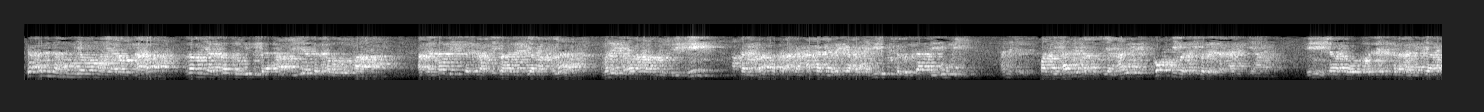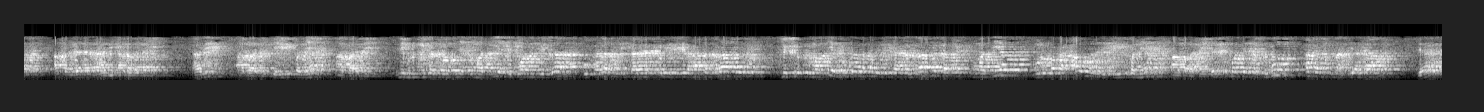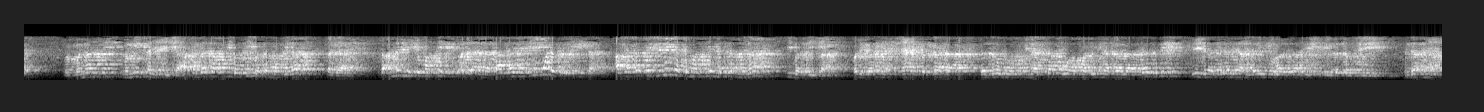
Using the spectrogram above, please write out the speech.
Ka'annahum yawma yarawnaha lam yaltadu illa afiyatan aw duhaha. Akan tapi ketika tiba hari kiamat kelak, mereka orang-orang musyrikin akan merasa seakan-akan mereka hanya hidup sebentar di bumi. Hanya pagi hari atau siang hari, kok tiba-tiba datang hari kiamat. Ini isyarat bahwa setelah hari kiamat akan datang hari abadi. Hari abadi, kehidupannya abadi. Ini menunjukkan bahwasanya kematian di bila bukanlah peristirahatan terakhir. Justru kematian bukanlah peristirahatan terakhir, tapi kematian merupakan awal dari kehidupan yang abadi. Dan kematian tersebut akan senantiasa ya menanti mengintai kita akan datang tiba-tiba tanpa kita sadari. Seandainya kematian itu ada tanda-tanda yang ini mudah bagi kita. Akan tapi seringnya kematian datang dengan tiba-tiba. Oleh karena yang berkata, "Tazawwad min at-taqwa fa innaka la tadri idza hal ta'ish ila zawji." Hendaknya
